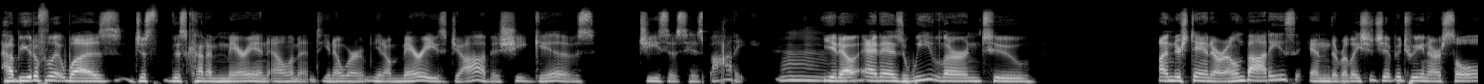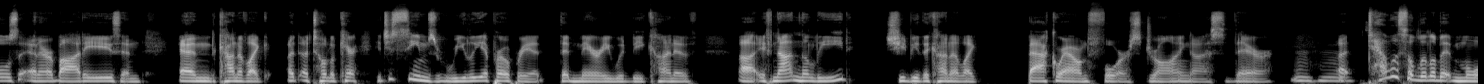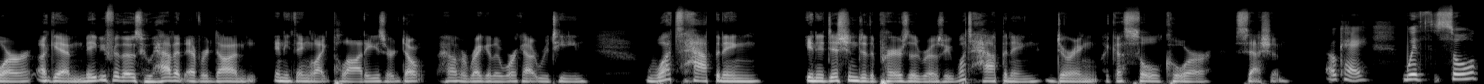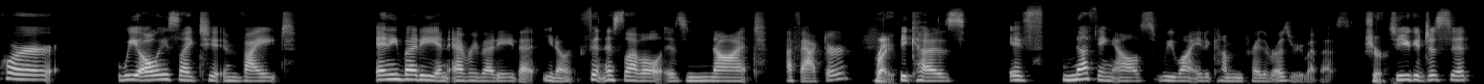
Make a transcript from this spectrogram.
how beautiful it was. Just this kind of Marian element, you know, where you know Mary's job is she gives Jesus his body you know Mm. and as we learn to understand our own bodies and the relationship between our souls and our bodies and and kind of like a, a total care it just seems really appropriate that mary would be kind of uh, if not in the lead she'd be the kind of like background force drawing us there Mhm. uh, tell us a little bit more, again, maybe for those who haven't ever done anything like Pilates or don't have a regular workout routine, what's happening in addition to the prayers of the rosary? What's happening during like a SoulCore session? Okay. With SoulCore, we always like to invite anybody and everybody that, you know, fitness level is not a factor Right. because if nothing else, we want you to come and pray the rosary with us. Sure. So you could just sit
